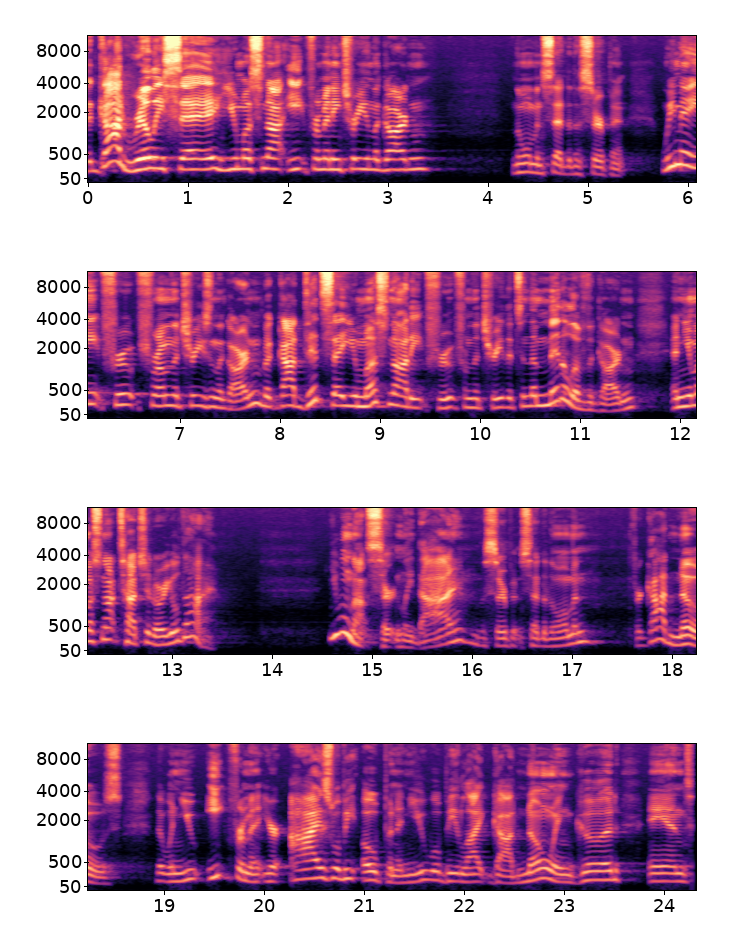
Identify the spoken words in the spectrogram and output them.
Did God really say you must not eat from any tree in the garden? the woman said to the serpent, we may eat fruit from the trees in the garden, but God did say you must not eat fruit from the tree that's in the middle of the garden, and you must not touch it or you'll die. You will not certainly die, the serpent said to the woman, for God knows that when you eat from it, your eyes will be open and you will be like God, knowing good and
